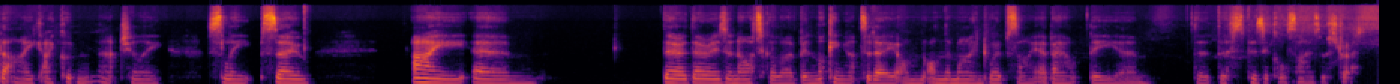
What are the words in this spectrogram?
that I, I couldn't actually sleep. So I um there there is an article I've been looking at today on on the Mind website about the um the the physical signs of stress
